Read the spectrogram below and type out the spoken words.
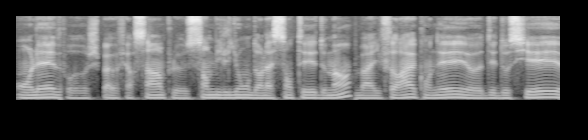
on lève, pour, je sais pas, faire simple, 100 millions dans la santé demain, bah, il faudra qu'on ait des dossiers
